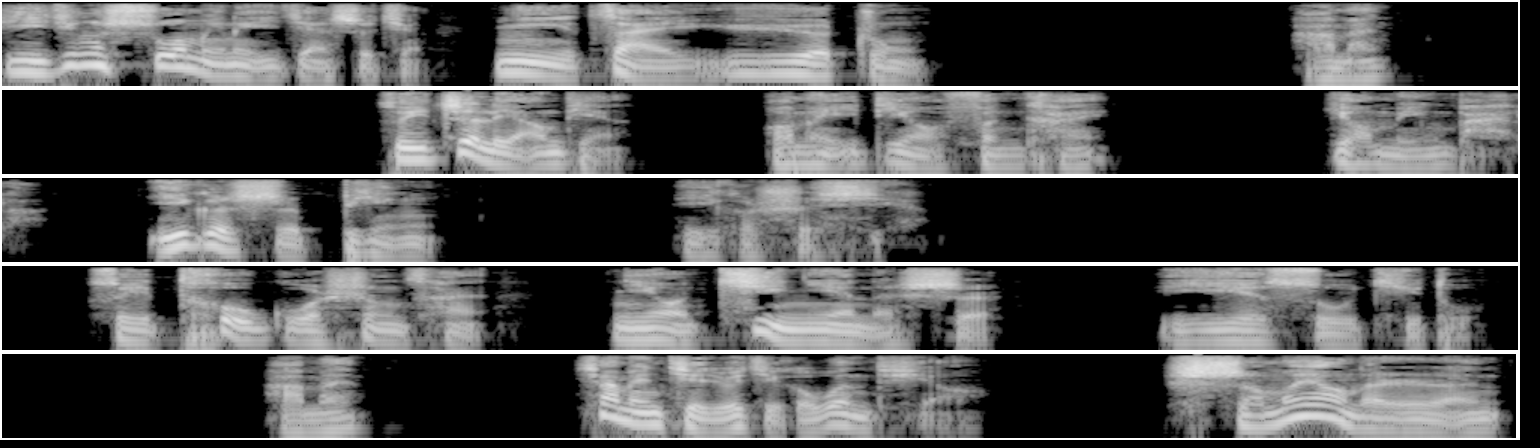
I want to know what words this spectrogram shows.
已经说明了一件事情：你在约中。阿门。所以这两点我们一定要分开，要明白了，一个是饼，一个是血。所以透过圣餐，你要纪念的是耶稣基督。阿门。下面解决几个问题啊，什么样的人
